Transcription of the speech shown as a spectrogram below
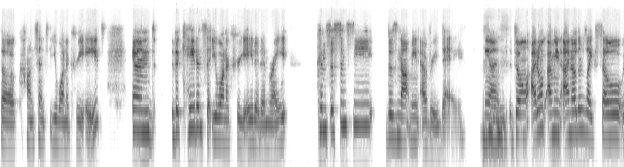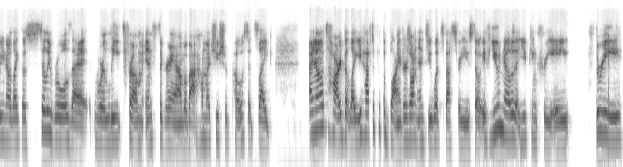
the content you want to create and the cadence that you want to create it in, right? Consistency does not mean every day. Mm-hmm. And don't, I don't, I mean, I know there's like so, you know, like those silly rules that were leaked from Instagram about how much you should post. It's like, I know it's hard, but like you have to put the blinders on and do what's best for you. So if you know that you can create three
